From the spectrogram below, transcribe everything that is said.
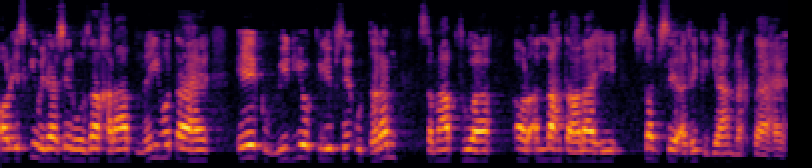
और इसकी वजह से रोज़ा ख़राब नहीं होता है। एक वीडियो क्लिप से उद्धरण समाप्त हुआ और अल्लाह ताला ही सबसे अधिक ज्ञान रखता है।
